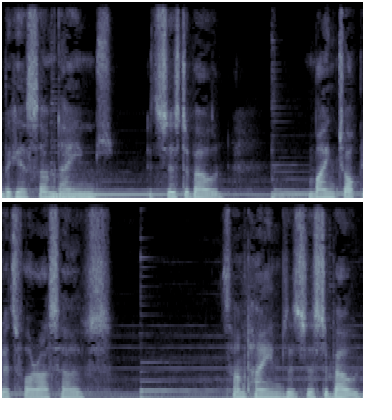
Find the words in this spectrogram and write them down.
Because sometimes it's just about buying chocolates for ourselves. Sometimes it's just about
